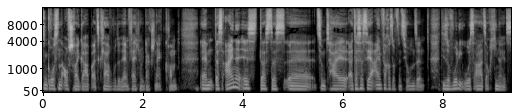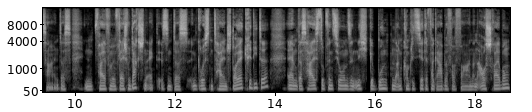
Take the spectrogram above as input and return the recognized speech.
einen großen Aufschrei gab, als klar wurde, der Inflation Reduction Act kommt. Ähm, das eine ist, dass das äh, zum Teil, äh, dass das sehr einfache Subventionen sind, die sowohl die USA als auch China jetzt zahlen. Das im Fall vom Inflation Reduction Act sind das in größten Teilen Steuerkredite. Ähm, das heißt, Subventionen sind nicht gebunden an komplizierte Vergabeverfahren, an Ausschreibungen,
